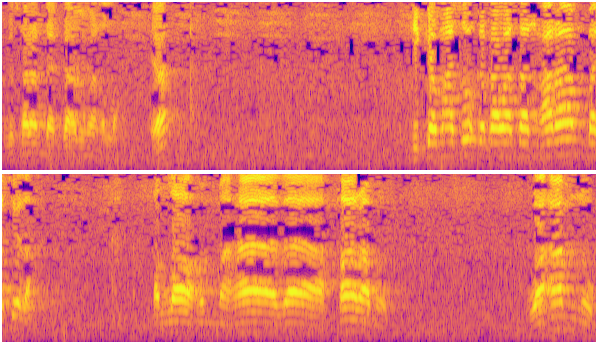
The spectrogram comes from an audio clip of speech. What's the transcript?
kebesaran dan keagungan Allah. Ya. Jika masuk ke kawasan haram, bacalah. Allahumma hadha haramu wa amnu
